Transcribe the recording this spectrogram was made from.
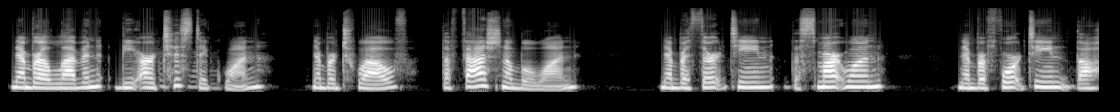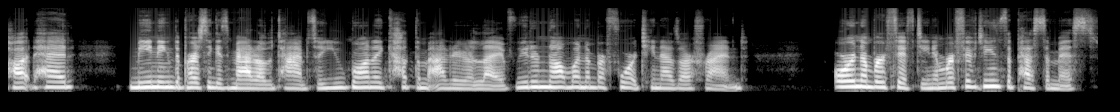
Number 11, the artistic one. Number 12, the fashionable one. Number 13, the smart one. Number 14, the hothead, meaning the person gets mad all the time. So you want to cut them out of your life. We do not want number 14 as our friend. Or number 50. Number 15 is the pessimist.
